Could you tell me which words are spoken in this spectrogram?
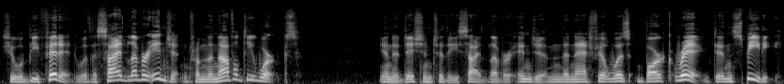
She will be fitted with a side lever engine from the Novelty Works. In addition to the side lever engine, the Nashville was bark rigged and speedy,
